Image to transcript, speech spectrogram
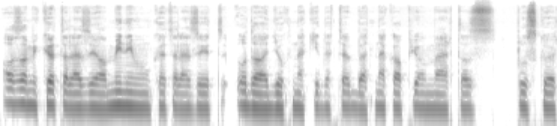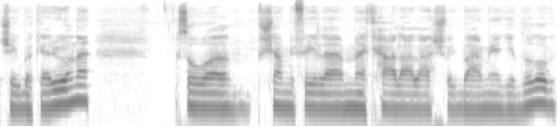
az, ami kötelező, a minimum kötelezőt odaadjuk neki, de többet ne kapjon, mert az plusz költségbe kerülne. Szóval semmiféle meghálálás, vagy bármi egyéb dolog.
